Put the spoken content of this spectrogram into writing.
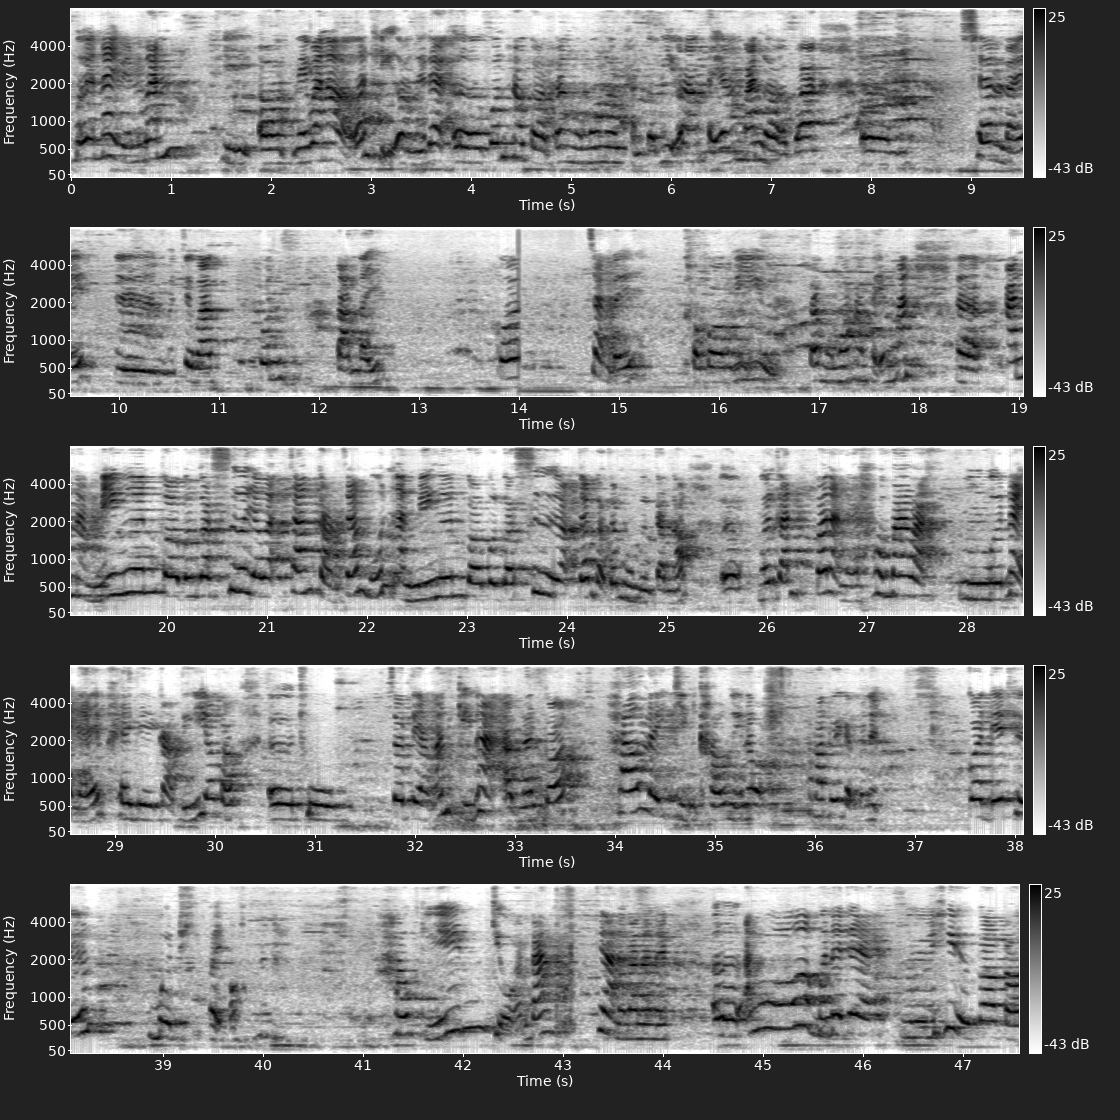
เมื่อในเป็นวันที่ออกในวันออกวันที่ออกนี่ได้เออก้นเฮาก็ตั้งมงนอนผันกะบีอ้างไผอ้างมันเนาะว่าเออเช่นไรเออมันจะว่าก้นปานไหนก็จัดไหนเขาก็มีอยู่ ตั้งมงนอนทำไผอ้างมันเอ่ออันนั้นมีเงินก็เบิ่นก็ซื้ออย่าว่าจ้ากันจ้าหมุนอันมีเงินก็เบิ่นก็ซื้อจ้ากับจ้าหมุนเหมือนกันเนาะเออเหมือนกันก็นั่นแหละเฮามาว่าอืมมื้อไหนไหนไผเดกับดีแล้วก็เออถูกจะเตียงอันกินอะอันนั้นก็เฮาเลยกินเขานี่เนาะทำมาด้วยกันปะเนี่ยก็เดถึงมือที่ไปออกนั่นน่ะเฮากินเกี่ยวอันดังที่อันนั้นนั่นเนี่ยเอออันนู้มื้อนี้แดอืม หิวก็ก็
